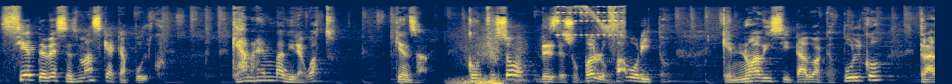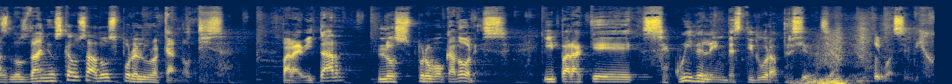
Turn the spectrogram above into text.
siete veces más que Acapulco. ¿Qué habrá en Badiraguato? ¿Quién sabe? Confesó desde su pueblo favorito que no ha visitado Acapulco tras los daños causados por el huracán Otis, para evitar los provocadores y para que se cuide la investidura presidencial. Algo así dijo.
